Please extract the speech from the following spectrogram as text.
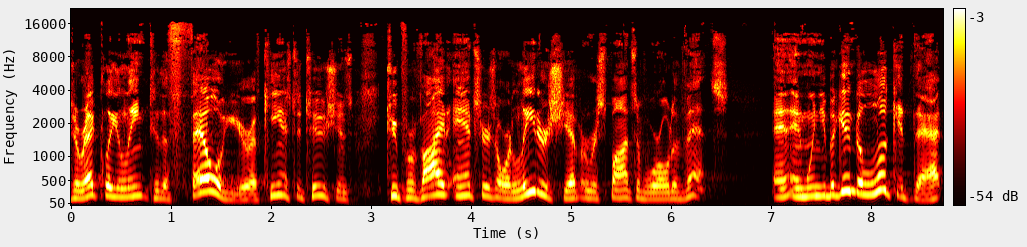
directly linked to the failure of key institutions to provide answers or leadership in response of world events. And, and when you begin to look at that,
